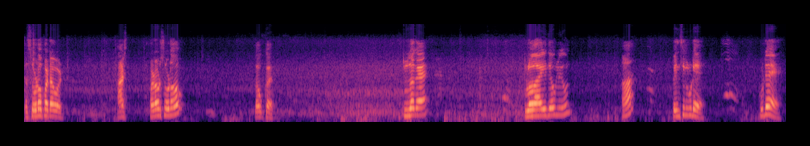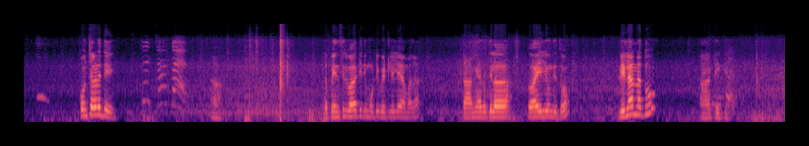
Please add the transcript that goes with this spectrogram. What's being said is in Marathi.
तर सोडव फटाफट. आज फटाफट सोडव. लवकर. तुझं काय? तुला आई देऊ लिहून? हा? पेन्सिल कुठे आहे? कुठे आहे? कोणच्याकडे दे हां. तर पेन्सिल बघा किती मोठी भेटलेली आहे आम्हाला. तर आम्ही आता तिला आई लिहून देतो. लिहिणार ना तू? हां ठीक आहे.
